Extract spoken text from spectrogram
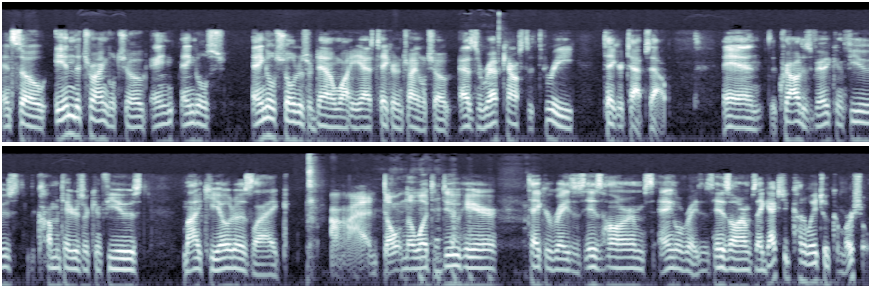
and so in the triangle choke, Ang- Angle's Angle's shoulders are down while he has Taker in the triangle choke. As the ref counts to three, Taker taps out, and the crowd is very confused. The commentators are confused. Mike Chioda is like, I don't know what to do here. Taker raises his arms. Angle raises his arms. They actually cut away to a commercial.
